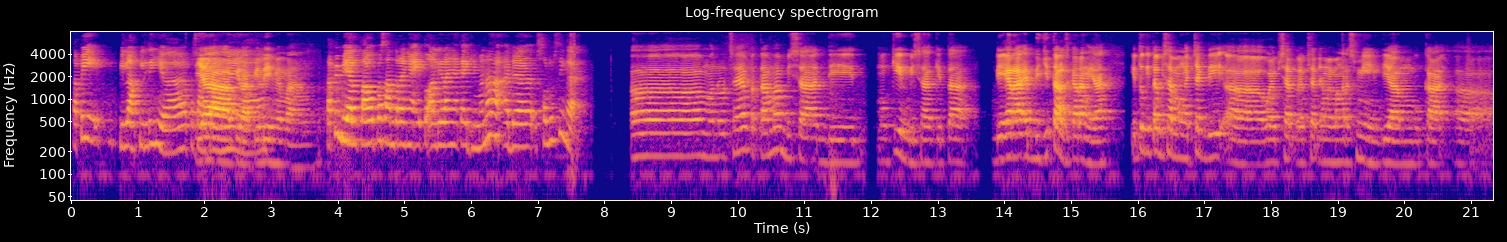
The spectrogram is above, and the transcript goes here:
Tapi pilah-pilih ya ya pesantrennya ya. pilih-pilih memang Tapi biar tahu pesantrennya itu alirannya kayak gimana, ada solusi nggak? Eh menurut saya pertama bisa di mungkin bisa kita di era digital sekarang ya itu kita bisa mengecek di eh, website-website yang memang resmi dia membuka eh,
